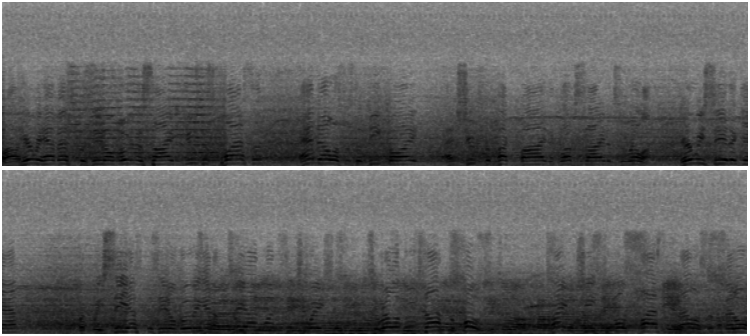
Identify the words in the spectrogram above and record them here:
Well, here we have Esposito moving aside. He uses Klassen and Ellis as the decoy and shoots the puck by the glove side of Dzurilla. Here we see it again, but we see Esposito moving in a three-on-one situation. Dzurilla moves off the post, trying to cheat to both Klassen and Ellis in the middle.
